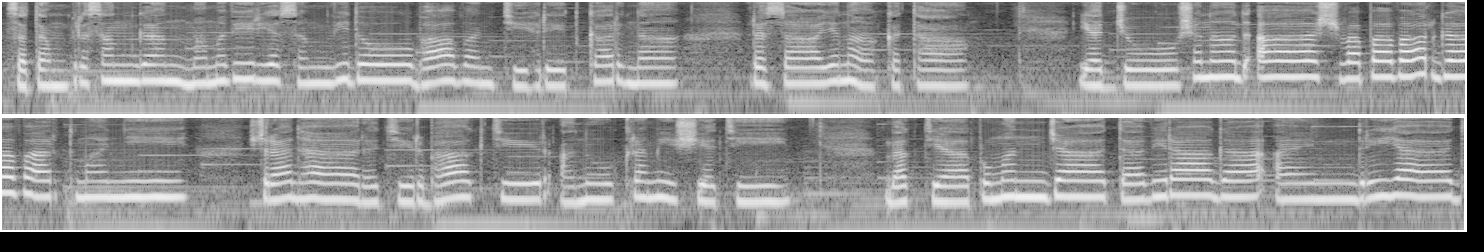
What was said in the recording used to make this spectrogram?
Satam prasangan mama virya samvido bhavanti hritkarna rasayana katha यज्जोषनद् अश्वपवर्गवर्त्मनि श्रद्धारतिर्भक्तिरनुक्रमिष्यति भक्त्या पुमञ्जातविराग ऐन्द्रियद्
